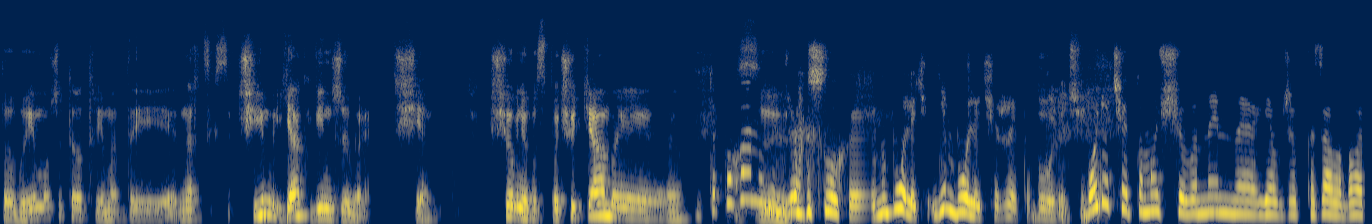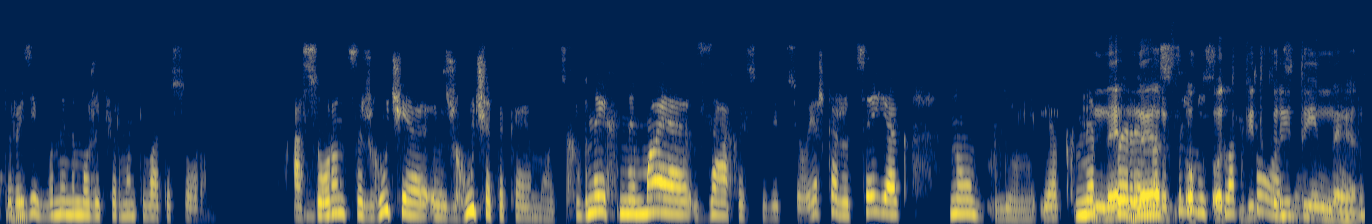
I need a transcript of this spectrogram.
то ви можете отримати нарциса. Чим як він живе ще? Що в нього з почуттями е, Та погано з- він же слухай, ну боляче, їм боляче жити. боляче? Боляче, тому що вони не, я вже казала багато Мгм. разів, вони не можуть ферментувати сором. А сором це жгуча, жгуча така емоція. В них немає захисту від цього. Я ж кажу, це як, ну блін, як Не- нерв, непереносимість от, от відкритий нерв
